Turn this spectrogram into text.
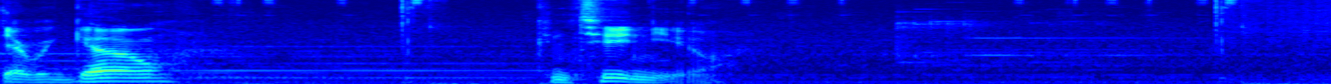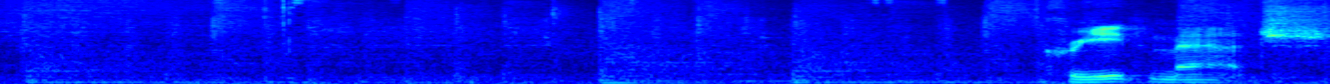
There we go. Continue. Create match.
